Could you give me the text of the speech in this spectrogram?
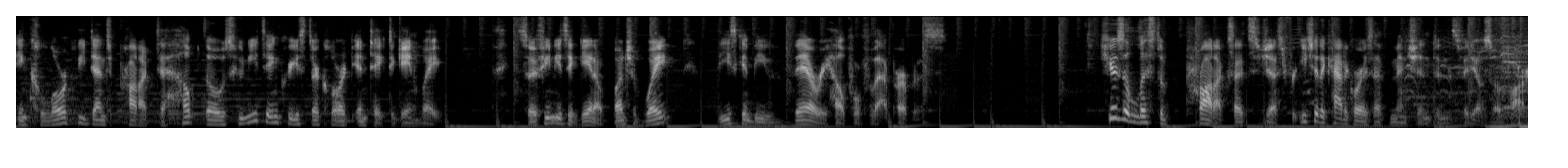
and calorically dense product to help those who need to increase their caloric intake to gain weight. So, if you need to gain a bunch of weight, these can be very helpful for that purpose. Here's a list of products I'd suggest for each of the categories I've mentioned in this video so far.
